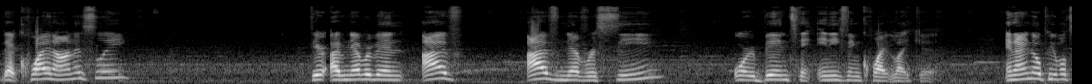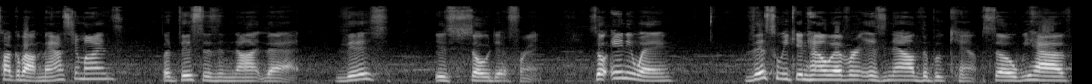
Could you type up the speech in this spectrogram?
that quite honestly, there I've never been I've I've never seen or been to anything quite like it. And I know people talk about masterminds, but this is not that. This is so different. So anyway, this weekend, however, is now the boot camp. So we have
